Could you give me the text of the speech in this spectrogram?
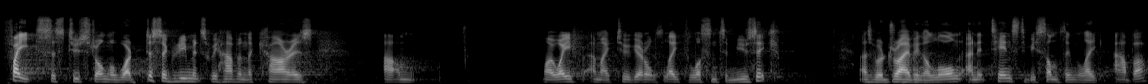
fights is too strong a word. Disagreements we have in the car is um, my wife and my two girls like to listen to music as we're driving along, and it tends to be something like ABBA.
